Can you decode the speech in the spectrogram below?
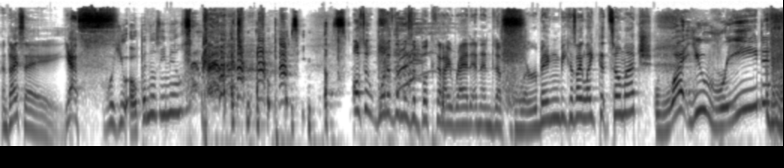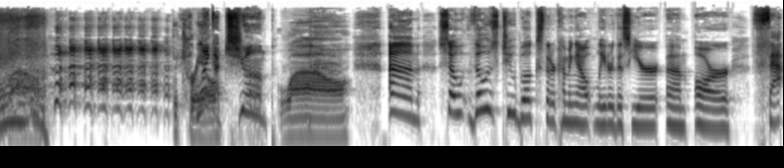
And I say, Yes. Will you open those emails? I do not open those emails. Also, one of them is a book that I read and ended up blurbing because I liked it so much. What you read? wow. Betrayal. Like a chump. wow. Um, so those two books that are coming out later this year um, are Fat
